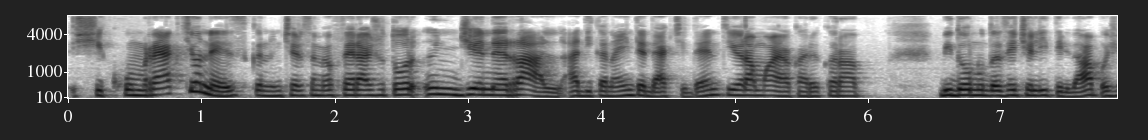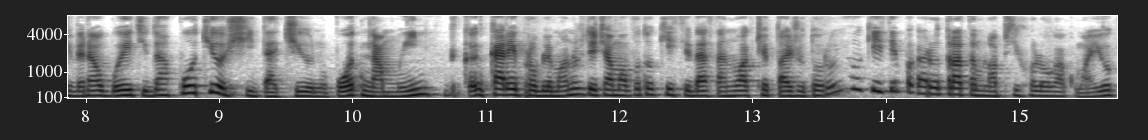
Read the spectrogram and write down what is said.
și cum reacționez când încerc să-mi ofer ajutor în general, adică înainte de accident, eu eram aia care căra bidonul de 10 litri de apă și veneau băieții, da, pot eu și, dar ce eu nu pot, n-am mâini, care e problema? Nu știu de ce am avut o chestie de asta, nu accept ajutorul, e o chestie pe care o tratăm la psiholog acum, e ok.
